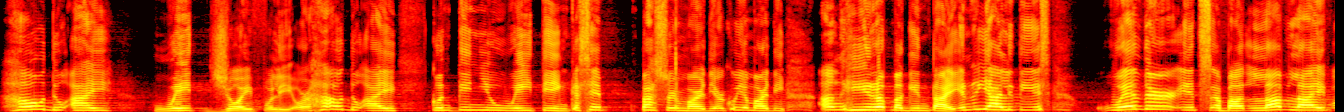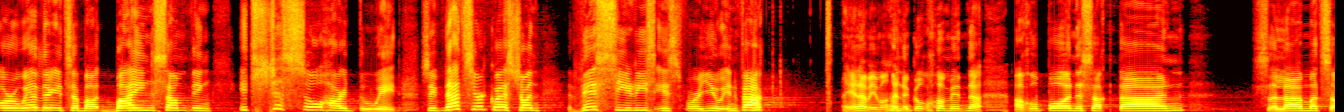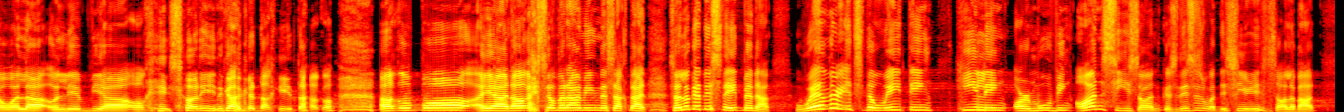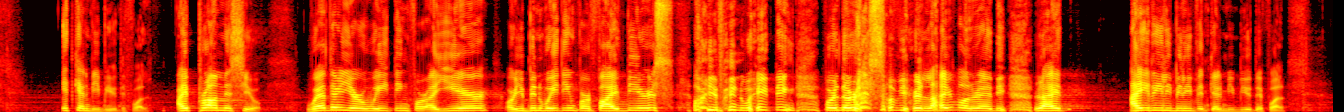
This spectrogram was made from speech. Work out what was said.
how do I wait joyfully or how do I continue waiting kasi Pastor Marty or Kuya Marty, ang hirap maghintay. In reality is whether it's about love life or whether it's about buying something, it's just so hard to wait. So if that's your question, this series is for you. In fact, ayan na, may mga nagko-comment na, ako po nasaktan, Salamat sa wala, Olivia. Okay, sorry, nagagandakita ako. Ako po, ayan, okay, so maraming nasaktan. So look at this statement ah. Whether it's the waiting, healing, or moving on season, because this is what this series is all about, it can be beautiful. I promise you. Whether you're waiting for a year, or you've been waiting for five years, or you've been waiting for the rest of your life already, right? I really believe it can be beautiful.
